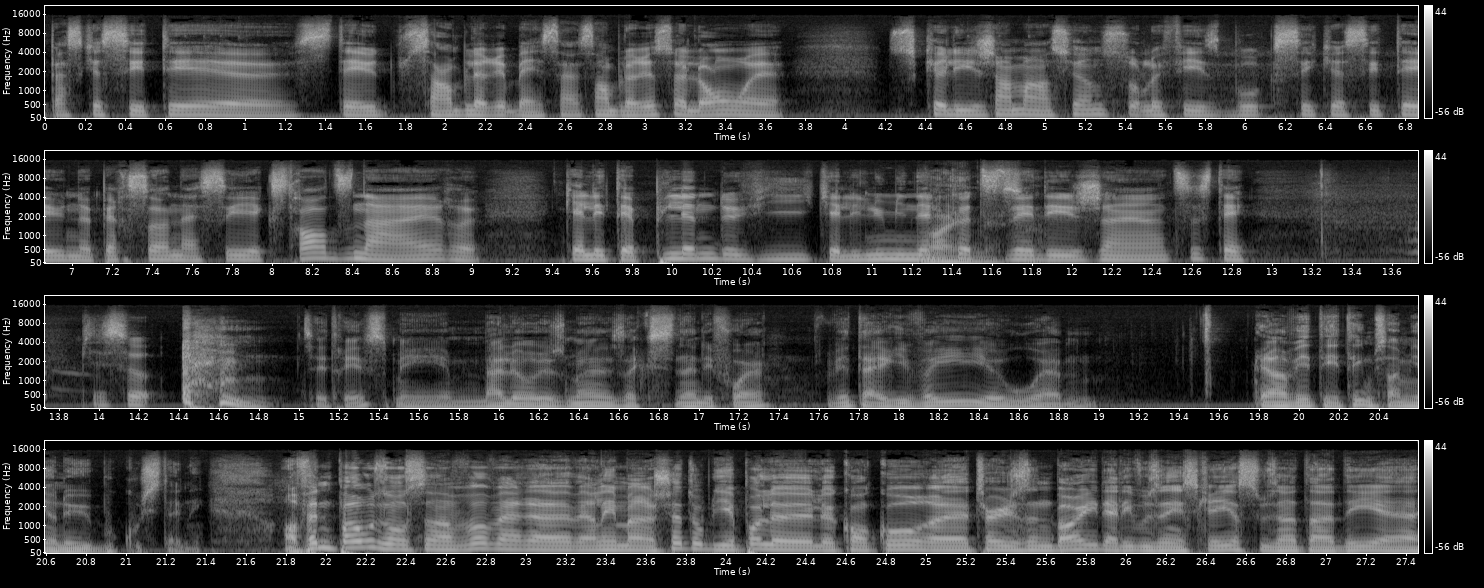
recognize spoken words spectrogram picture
parce que c'était, euh, c'était semblerait, ben, ça semblerait selon euh, ce que les gens mentionnent sur le Facebook, c'est que c'était une personne assez extraordinaire, qu'elle était pleine de vie, qu'elle illuminait Ouais, le quotidien ça- des gens. C'était. C'est ça. C'est triste, mais malheureusement, les accidents, des fois, vite arrivés ou. en VTT, il me semble qu'il y en a eu beaucoup cette année. On fait une pause, on s'en va vers, vers les manchettes. N'oubliez pas le, le concours euh, Tarzan Boy, d'aller vous inscrire si vous entendez euh,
